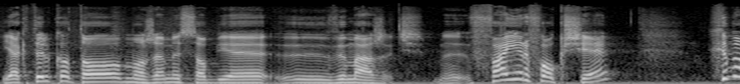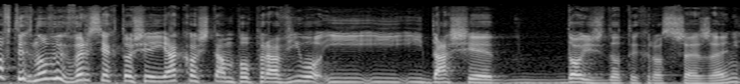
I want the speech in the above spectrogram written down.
jak tylko to możemy sobie y, wymarzyć. Y, W Firefoxie chyba w tych nowych wersjach to się jakoś tam poprawiło i, i, i da się dojść do tych rozszerzeń,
